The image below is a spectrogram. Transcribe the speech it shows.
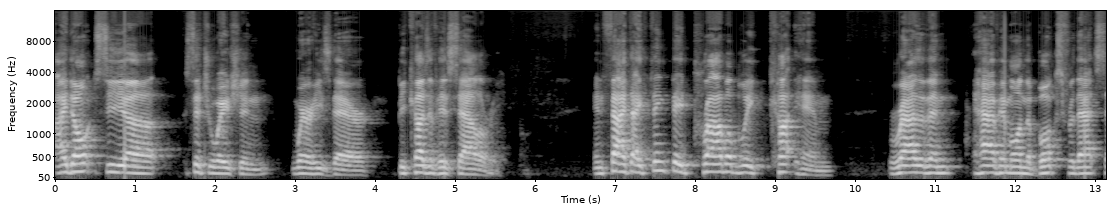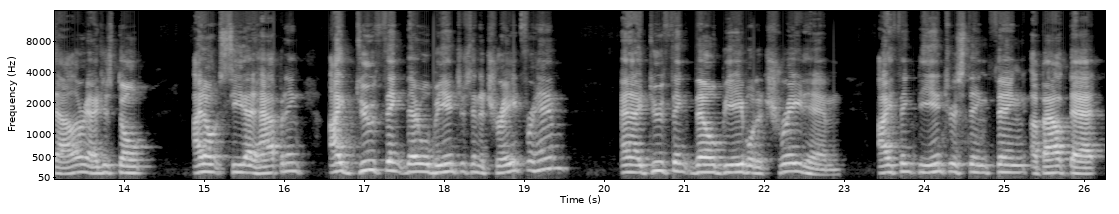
I don't see a situation where he's there because of his salary. In fact, I think they'd probably cut him rather than have him on the books for that salary. I just don't I don't see that happening. I do think there will be interest in a trade for him and I do think they'll be able to trade him. I think the interesting thing about that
